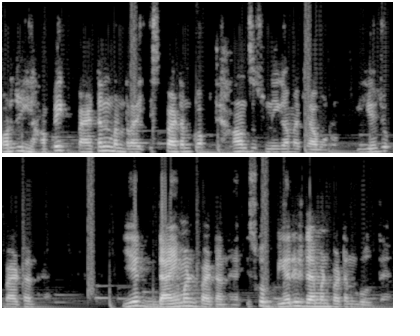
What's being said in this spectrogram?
और जो यहाँ पे एक पैटर्न बन रहा है, इस पैटर्न को आप ध्यान से सुनिएगा, मैं क्या बोल रहा हूँ। ये जो पैटर्न है, ये एक डायमंड पैटर्न है, इसको बियरिश डायमंड पैटर्न बोलते हैं।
